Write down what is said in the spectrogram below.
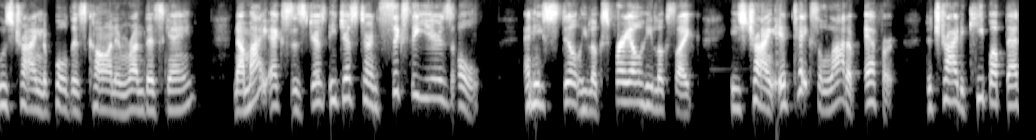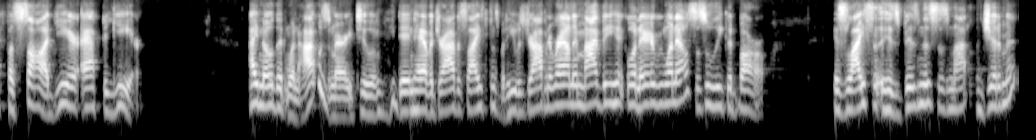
who's trying to pull this con and run this game. Now, my ex is just, he just turned 60 years old and he's still, he looks frail. He looks like he's trying. It takes a lot of effort to try to keep up that facade year after year. I know that when I was married to him, he didn't have a driver's license, but he was driving around in my vehicle and everyone else's who he could borrow. His license, his business is not legitimate,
